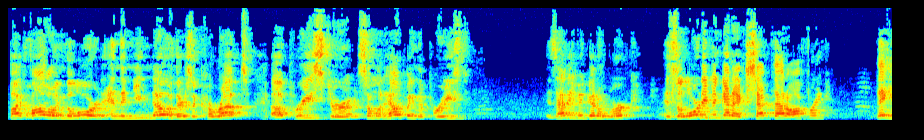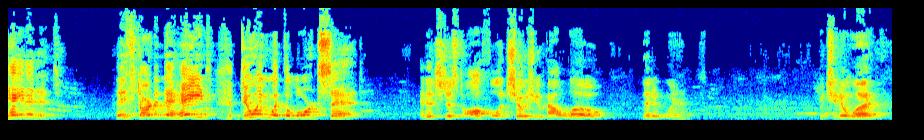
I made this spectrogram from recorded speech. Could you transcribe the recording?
by following the Lord, and then you know there's a corrupt uh, priest or someone helping the priest, is that even going to work? Is the Lord even going to accept that offering? They hated it. They started to hate doing what the Lord said. And it's just awful. It shows you how low that it went. But you know what?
